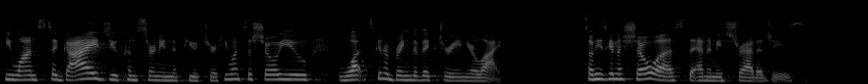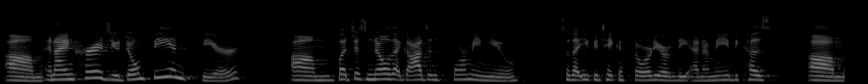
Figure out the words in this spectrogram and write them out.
He wants to guide you concerning the future. He wants to show you what's going to bring the victory in your life. So He's going to show us the enemy's strategies. Um, and I encourage you, don't be in fear, um, but just know that God's informing you so that you can take authority over the enemy because um,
